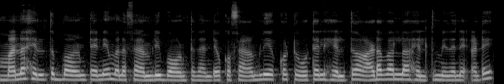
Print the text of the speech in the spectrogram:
మన హెల్త్ బాగుంటేనే మన ఫ్యామిలీ బాగుంటుందండి. ఒక ఫ్యామిలీ యొక్క టోటల్ హెల్త్ ఆడవాళ్ళ హెల్త్ మీదనే అంటే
